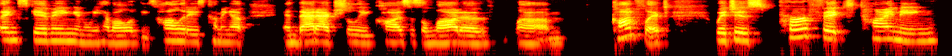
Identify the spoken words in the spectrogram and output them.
Thanksgiving and we have all of these holidays coming up, and that actually causes a lot of um, conflict, which is perfect timing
